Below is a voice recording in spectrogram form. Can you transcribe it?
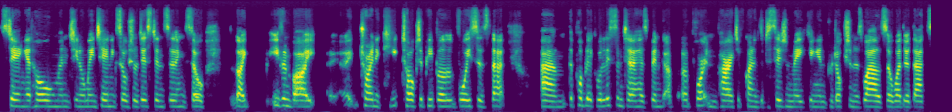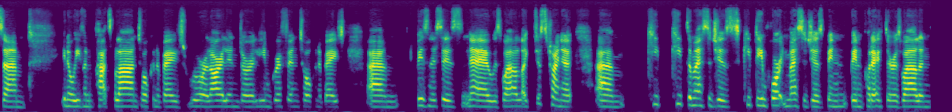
staying at home and you know maintaining social distancing. So like even by uh, trying to keep talk to people voices that um, the public will listen to has been an important part of kind of the decision making in production as well. So whether that's um, you know, even Pat Spillane talking about rural Ireland or Liam Griffin talking about um, businesses now as well like just trying to um, keep keep the messages keep the important messages been been put out there as well. And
